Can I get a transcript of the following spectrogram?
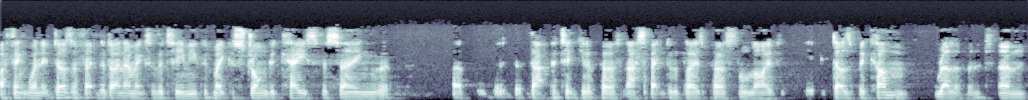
i think when it does affect the dynamics of the team you could make a stronger case for saying that uh, that, that particular aspect of the player's personal life does become relevant. Um,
